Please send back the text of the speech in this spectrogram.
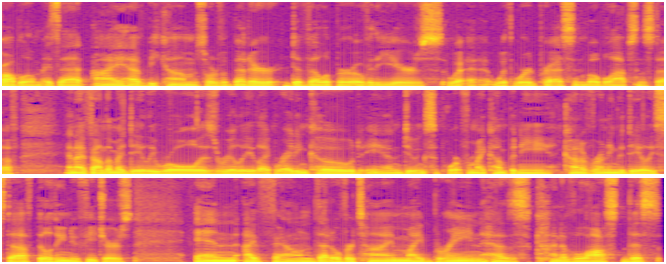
problem is that I have become sort of a better developer over the years with WordPress and mobile apps and stuff. And I found that my daily role is really like writing code and doing support for my company, kind of running the daily stuff, building new features. And I've found that over time, my brain has kind of lost this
